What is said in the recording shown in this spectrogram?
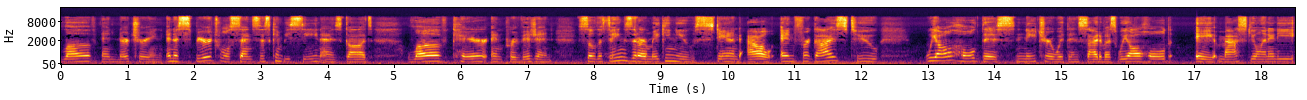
love, and nurturing. In a spiritual sense, this can be seen as God's love, care, and provision. So the things that are making you stand out, and for guys too, we all hold this nature within inside of us. We all hold a masculinity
